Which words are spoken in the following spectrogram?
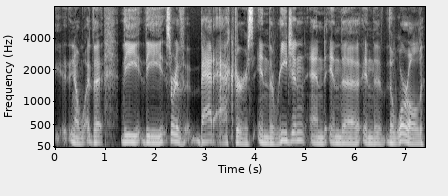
you know, the, the, the sort of bad actors in the region and in the, in the, the world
